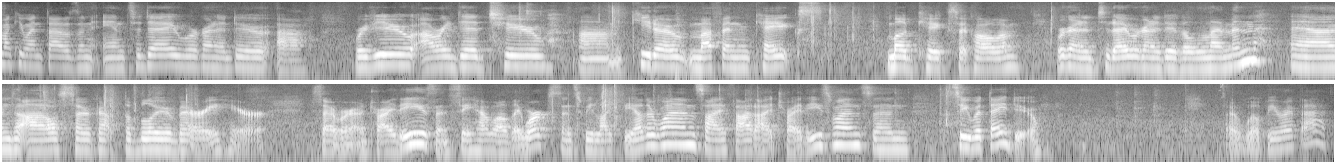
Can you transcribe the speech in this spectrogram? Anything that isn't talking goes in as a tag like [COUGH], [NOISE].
Monkey 1000 and today we're going to do a review. I already did two um, keto muffin cakes, mug cakes I call them. We're going to, today we're going to do the lemon and I also got the blueberry here. So we're going to try these and see how well they work. Since we like the other ones, I thought I'd try these ones and see what they do. So we'll be right back.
